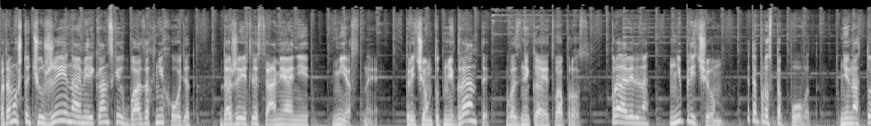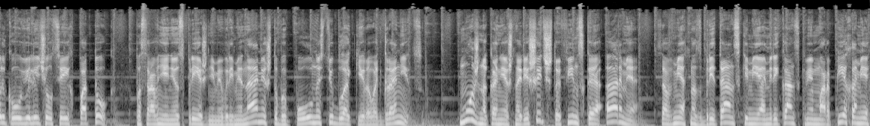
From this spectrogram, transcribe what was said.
Потому что чужие на американских базах не ходят, даже если сами они местные. Причем тут мигранты, возникает вопрос. Правильно, ни при чем. Это просто повод. Не настолько увеличился их поток по сравнению с прежними временами, чтобы полностью блокировать границу. Можно, конечно, решить, что финская армия совместно с британскими и американскими морпехами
